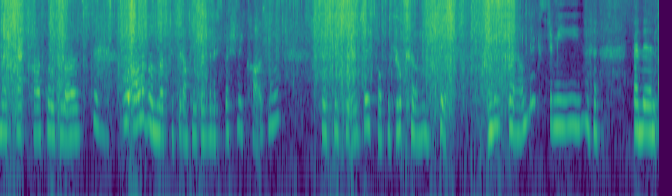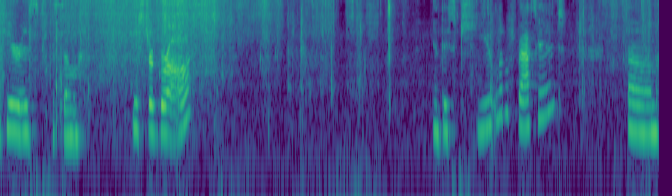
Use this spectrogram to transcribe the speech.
My cat Cosmos loves, well all of them love to sit on paper, but especially Cosmo. So hears this, hopefully he'll come and sit on the ground next to me. and then here is some Easter grass. In this cute little basket. Um,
